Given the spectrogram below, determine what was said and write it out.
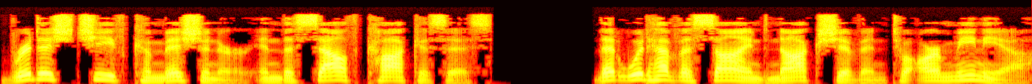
British Chief Commissioner in the South Caucasus, that would have assigned Nakhchivan to Armenia.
